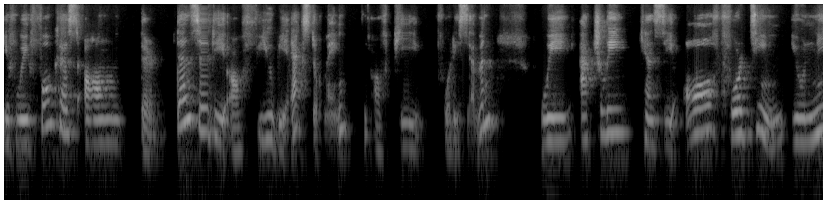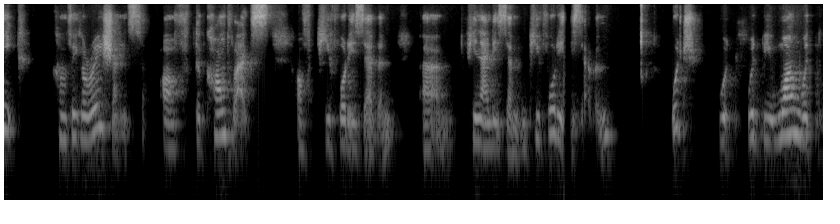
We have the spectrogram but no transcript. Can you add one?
If we focus on the density of UBX domain of P47, we actually can see all 14 unique configurations of the complex of P47, um, P97, P47, which would, would be one would,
